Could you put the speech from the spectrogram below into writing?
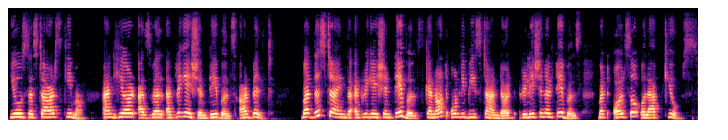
use the star schema, and here as well aggregation tables are built. But this time the aggregation tables cannot only be standard relational tables but also OLAP cubes.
